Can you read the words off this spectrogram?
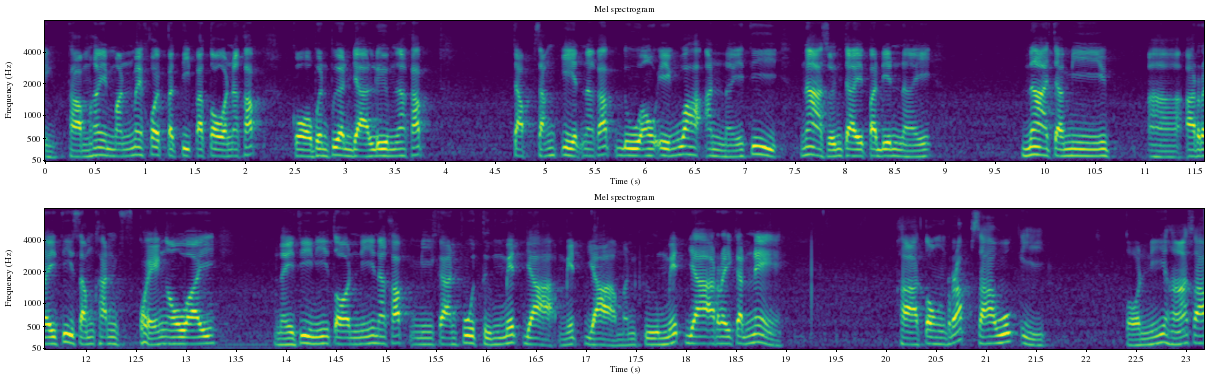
งทำให้มันไม่ค่อยปฏิปต่อนะครับ ก็เพื่อนๆอย่าลืมนะครับ จับสังเกตนะครับ ดูเอาเองว่าอันไหนที่น่าสนใจประเด็นไหน น่าจะมีอะไรที่สำคัญแขวงเอาไว้ ในที่นี้ตอนนี้นะครับมีการพูดถึงเม็ดยาเม็ดยามันคือเม็ดยาอะไรกันแน่ข้าต้องรับสาวกอีก ตอนนี้หาสา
